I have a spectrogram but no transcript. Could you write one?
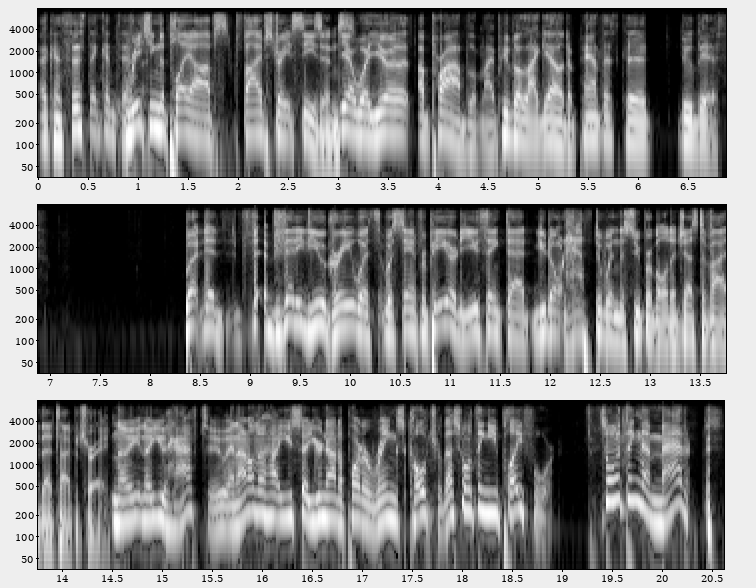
A consistent contender. Reaching the playoffs five straight seasons. Yeah, well, you're a problem. Like people are like, yo, the Panthers could do this. But did, F- Fitty, do you agree with with Stanford P, or do you think that you don't have to win the Super Bowl to justify that type of trade? No, you know you have to, and I don't know how you said you're not a part of rings culture. That's the only thing you play for. It's the only thing that matters.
